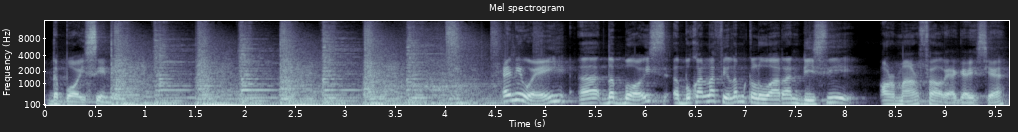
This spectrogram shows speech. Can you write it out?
The Boys ini. Anyway, uh, The Boys uh, bukanlah film keluaran DC or Marvel ya guys ya.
